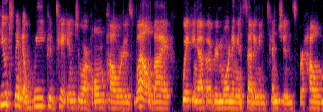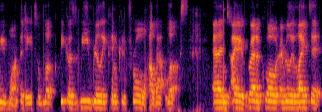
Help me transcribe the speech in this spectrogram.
huge thing that we could take into our own power as well by waking up every morning and setting intentions for how we want the day to look because we really can control how that looks. And I read a quote, I really liked it.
